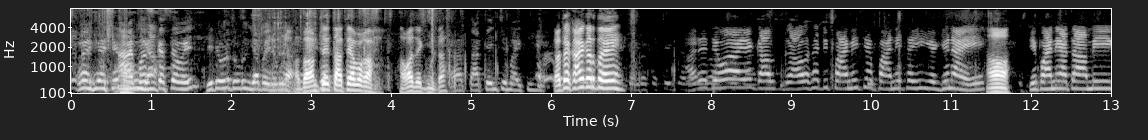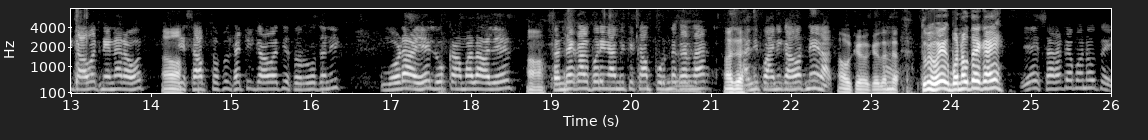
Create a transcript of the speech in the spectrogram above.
काय बस कसं होईल? आता आमचे तात्या बघा आवाज एक मिनिट हा. तात्यांची माहिती घे. तात्या काय करताय? अरे तेव्हा एक गाव गावासाठी पाण्याच्या पाण्याचं ही योजना आहे. हा. ते पाणी आता आम्ही गावात नेणार आहोत. हा. ते साफसफाईसाठी गावाचे सार्वजनिक मोडा आहे. लोक कामाला आले हा. संध्याकाळपर्यंत आम्ही ते काम पूर्ण करणार अच्छा. आणि पाणी गावात नेणार. ओके ओके धन्यवाद. तुम्ही होय बनवताय काय? हे सराटा बनवतोय.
